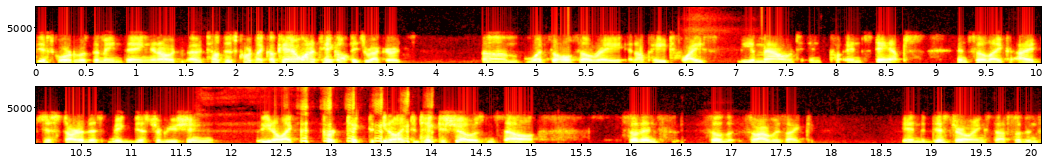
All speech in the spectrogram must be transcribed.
Dischord was the main thing, and I would, I would tell Dischord like, okay, I want to take all these records. Um, what's the wholesale rate? And I'll pay twice the amount in in stamps. And so like I just started this big distribution, you know, like for take to, you know like to take to shows and sell. So then so so I was like into distroing stuff. So then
